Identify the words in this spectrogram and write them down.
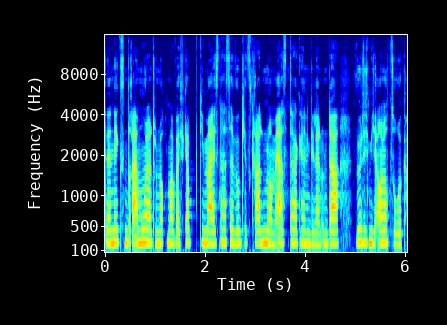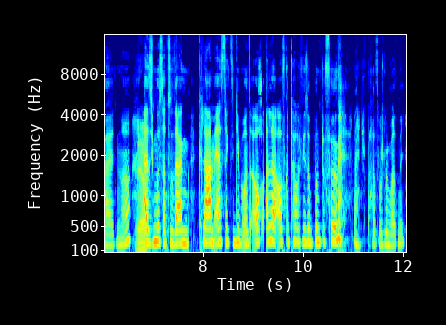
der nächsten drei Monate nochmal, weil ich glaube, die meisten hast du ja wirklich jetzt gerade nur am ersten Tag kennengelernt und da würde ich mich auch noch zurückhalten, ne? Ja. Also ich muss dazu sagen, klar, am ersten Tag sind die bei uns auch alle aufgetaucht wie so bunte Vögel. Nein, Spaß, so schlimm war es nicht.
